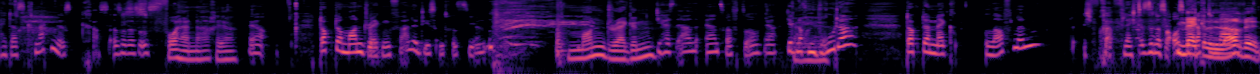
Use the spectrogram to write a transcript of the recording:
Ey, das Knacken ist krass. Also das ist, Vorher, nachher. ja. Dr. Mondragon, für alle, die es interessieren. Mondragon. Die heißt er ernsthaft so, ja. Die hat noch einen Geil. Bruder, Dr. McLaughlin. Ich frag, vielleicht sind das so ausgedachte Namen. McLovin.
